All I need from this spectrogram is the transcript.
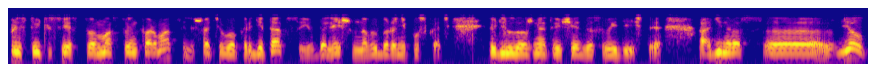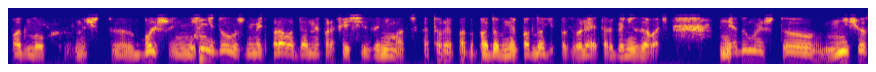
представитель средства массовой информации, лишать его аккредитации и в дальнейшем на выборы не пускать. Люди должны отвечать за свои действия. Один раз э, сделал подлог, значит, больше не, не должен иметь права данной профессии заниматься, которая подобные подлоги позволяет это организовать. Я думаю, что ничего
